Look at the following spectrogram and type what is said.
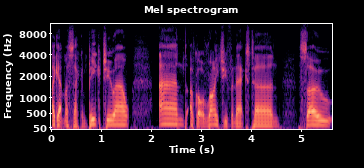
I get my second Pikachu out, and I've got a Raichu for next turn, so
